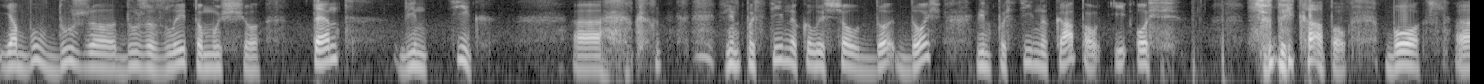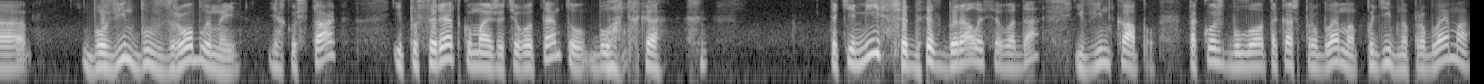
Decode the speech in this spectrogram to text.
я був дуже дуже злий, тому що тент він тік. Е, Він постійно, коли йшов дощ, він постійно капав і ось сюди капав. Бо, е, бо він був зроблений якось так, і посередку майже цього тенту була така. Таке місце, де збиралася вода, і він капав. Також була така ж проблема, подібна проблема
